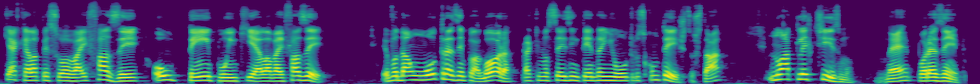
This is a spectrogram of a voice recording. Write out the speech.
que aquela pessoa vai fazer ou o tempo em que ela vai fazer. Eu vou dar um outro exemplo agora para que vocês entendam em outros contextos, tá? No atletismo, né? Por exemplo,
